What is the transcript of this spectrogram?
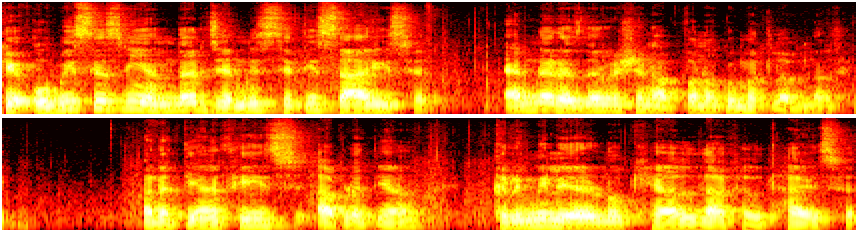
કે ઓબીસીસની અંદર જેમની સ્થિતિ સારી છે, એમને રિઝર્વેશન આપવાનો કોઈ મતલબ નથી. અને ત્યાંથી જ આપણે ત્યાં ક્રિમી લેયરનો ખ્યાલ દાખલ થાય છે.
